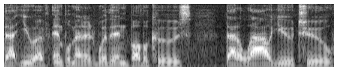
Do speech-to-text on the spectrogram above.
that you have implemented within Bubbakoo's that allow you to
